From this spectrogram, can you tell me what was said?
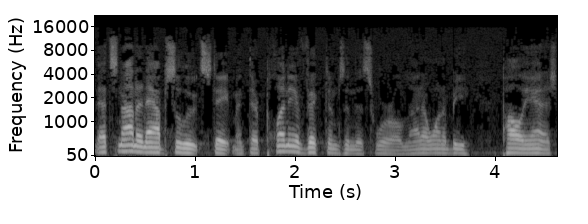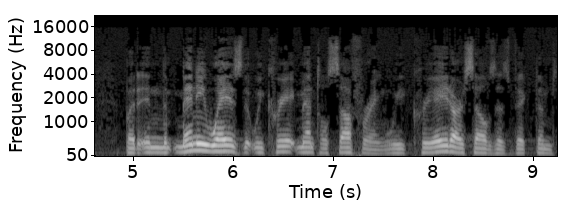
that's not an absolute statement. There are plenty of victims in this world, and I don't want to be Pollyannish. But in the many ways that we create mental suffering, we create ourselves as victims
